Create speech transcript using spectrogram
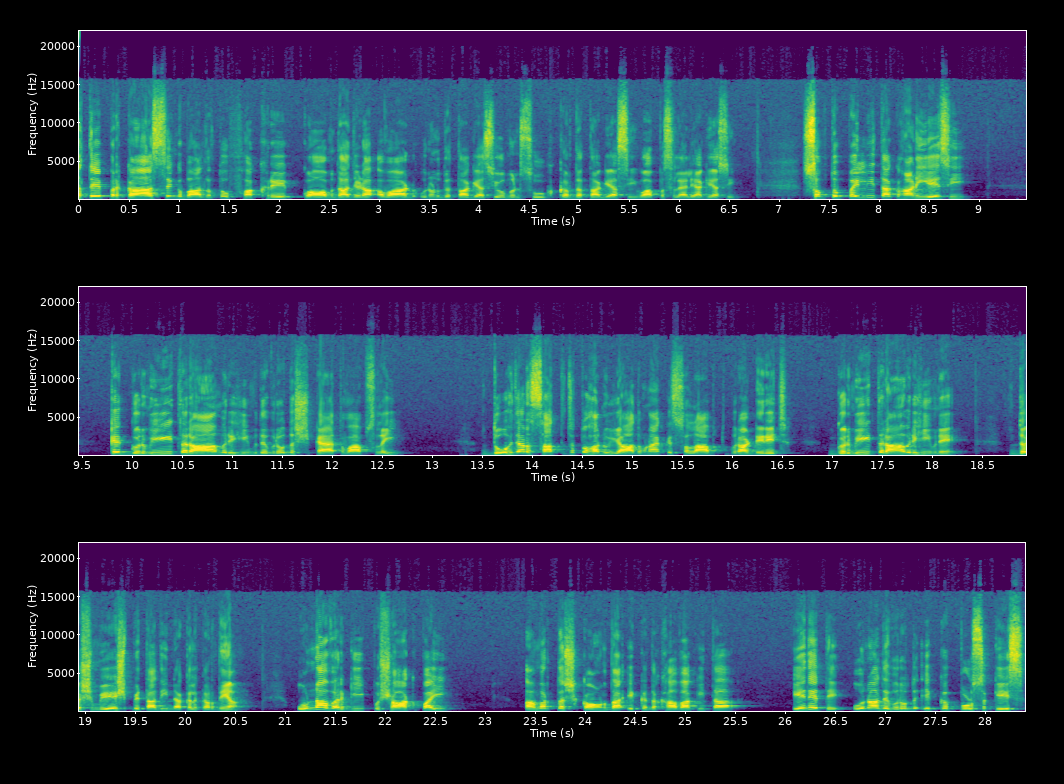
ਅਤੇ ਪ੍ਰਕਾਸ਼ ਸਿੰਘ ਬਾਦਲ ਤੋਂ ਫਖਰੇ ਕੌਮ ਦਾ ਜਿਹੜਾ ਅਵਾਰਡ ਉਹਨਾਂ ਨੂੰ ਦਿੱਤਾ ਗਿਆ ਸੀ, ਉਹ ਮਨਸੂਖ ਕਰ ਦਿੱਤਾ ਗਿਆ ਸੀ, ਵਾਪਸ ਲੈ ਲਿਆ ਗਿਆ ਸੀ। ਸਭ ਤੋਂ ਪਹਿਲੀ ਤਾਂ ਕਹਾਣੀ ਇਹ ਸੀ ਕਿ ਗੁਰਮੀਤ ਰਾਮ ਰਹੀਮ ਦੇ ਵਿਰੁੱਧ ਸ਼ਿਕਾਇਤ ਵਾਪਸ ਲਈ। 2007 ਚ ਤੁਹਾਨੂੰ ਯਾਦ ਹੋਣਾ ਕਿ ਸਲਾਬਤਪੁਰਾ ਡੇਰੇ 'ਚ ਗੁਰਮੀਤ ਰਾਮ ਰਹੀਮ ਨੇ ਦਸ਼ਮੇਸ਼ ਪਿਤਾ ਦੀ ਨਕਲ ਕਰਦਿਆਂ ਉਹਨਾਂ ਵਰਗੀ ਪੁਸ਼ਾਕ ਪਾਈ, ਅੰਮ੍ਰਿਤ ਛਕਾਉਣ ਦਾ ਇੱਕ ਦਿਖਾਵਾ ਕੀਤਾ। ਇਹਦੇ ਤੇ ਉਹਨਾਂ ਦੇ ਵਿਰੁੱਧ ਇੱਕ ਪੁਲਿਸ ਕੇਸ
